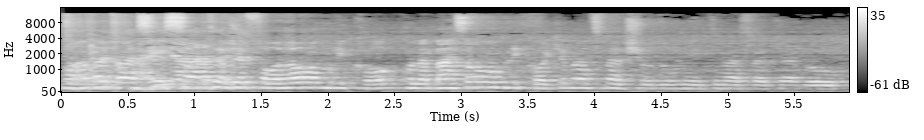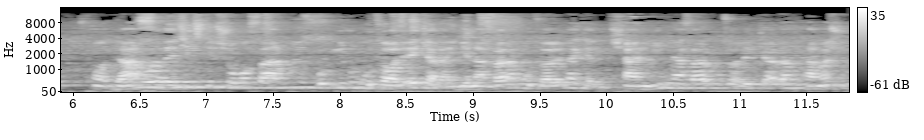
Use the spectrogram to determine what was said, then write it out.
محمد بحث سطح رفاه آمریکا. کلا بحث آمریکا که مطرح شد و مهدی مطرح کرد و در مورد چیزی که شما فرمودید خب این رو مطالعه کردن. یه نفر هم مطالعه نکردن. چندین نفر مطالعه کردن. همشون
